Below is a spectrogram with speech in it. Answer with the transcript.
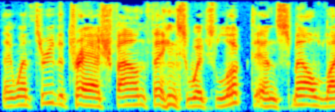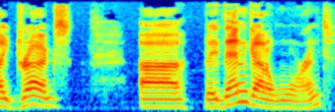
They went through the trash, found things which looked and smelled like drugs. Uh, they then got a warrant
